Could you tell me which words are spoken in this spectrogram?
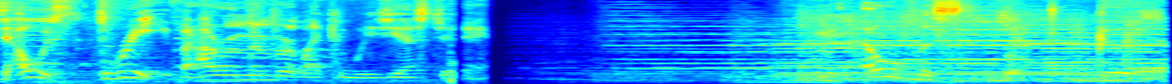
See, I was three, but I remember like it was yesterday. Elvis looked good.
